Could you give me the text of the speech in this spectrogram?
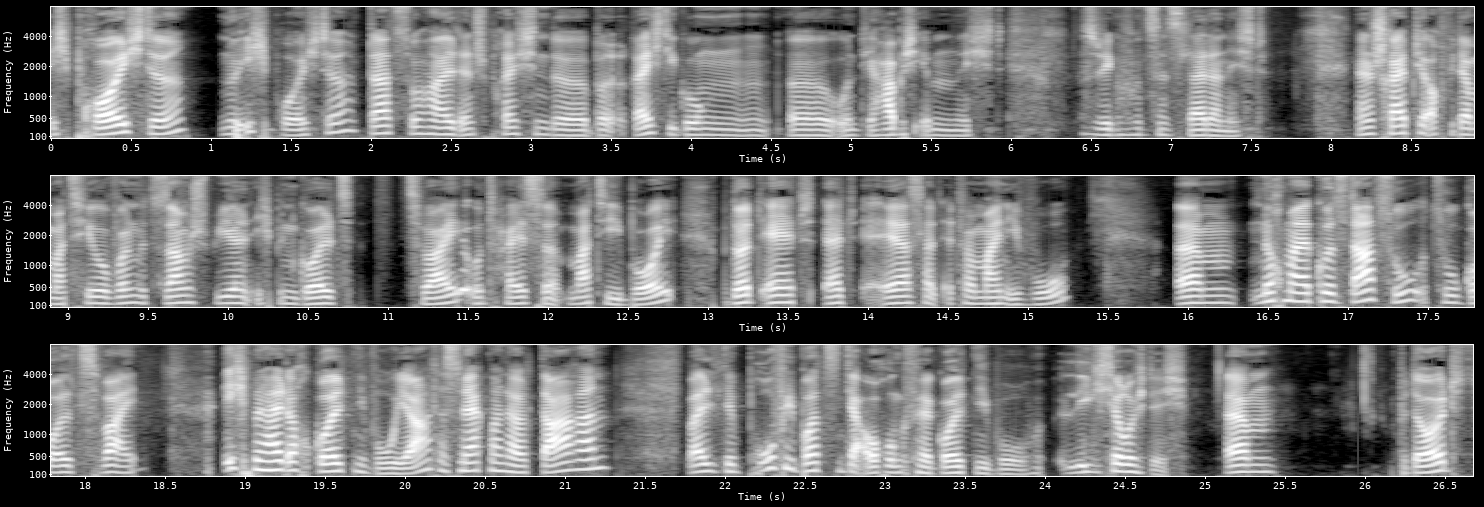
Ich bräuchte, nur ich bräuchte, dazu halt entsprechende Berechtigungen äh, und die habe ich eben nicht. Deswegen funktioniert es leider nicht. Dann schreibt ihr auch wieder Matteo, wollen wir zusammenspielen? Ich bin Gold 2 und heiße Matti Boy. Bedeutet, er, er, ist halt etwa mein Niveau. Ähm, nochmal kurz dazu, zu Gold 2. Ich bin halt auch Goldniveau, ja? Das merkt man halt daran, weil die Profibots sind ja auch ungefähr Goldniveau. Liege ich ja richtig. Ähm, Bedeutet,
